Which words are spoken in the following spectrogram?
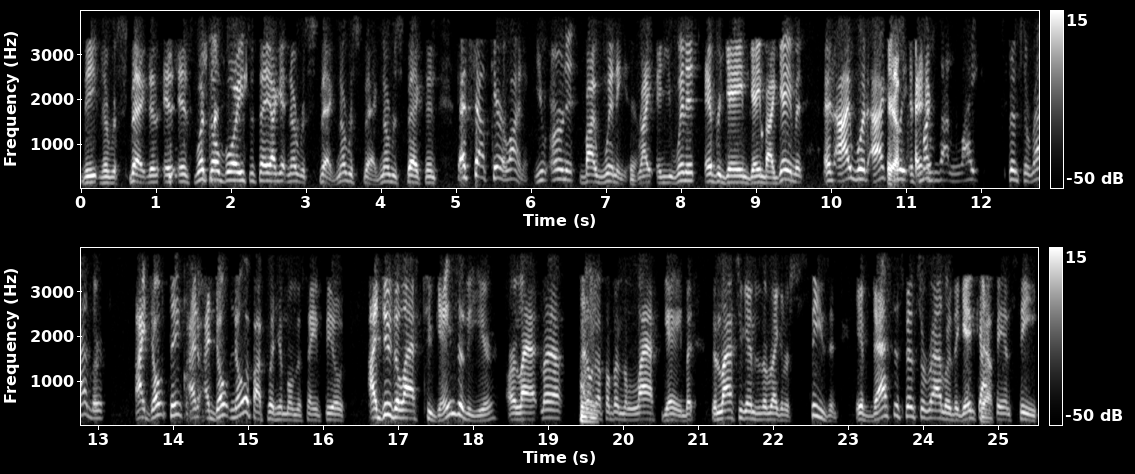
the the respect. It, it's what the old boy used to say. I get no respect, no respect, no respect. And that's South Carolina. You earn it by winning it, yeah. right? And you win it every game, game by game. And and I would actually, yeah. as much as I like Spencer Rattler, I don't think I, I don't know if I put him on the same field. I do the last two games of the year, or last, last I don't hmm. know if I'm in the last game, but the last two games of the regular season. If that's the Spencer Rattler the Gamecock yeah. fans see,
